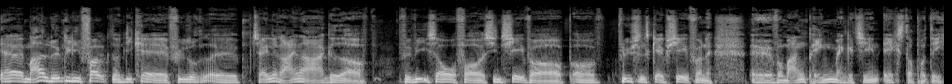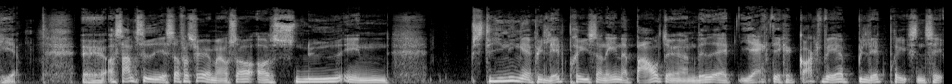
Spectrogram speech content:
er meget lykkelige folk, når de kan fylde øh, tale i regnearket og bevise over for sin chef og, og flyselskabscheferne, øh, hvor mange penge man kan tjene ekstra på det her. Øh, og samtidig så forsøger man jo så at snyde en stigning af billetpriserne ind ad bagdøren ved, at ja, det kan godt være, at billetprisen til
